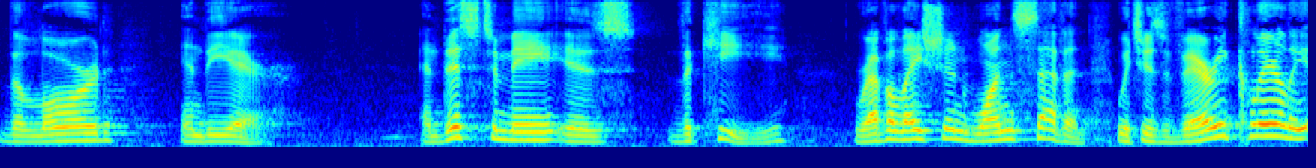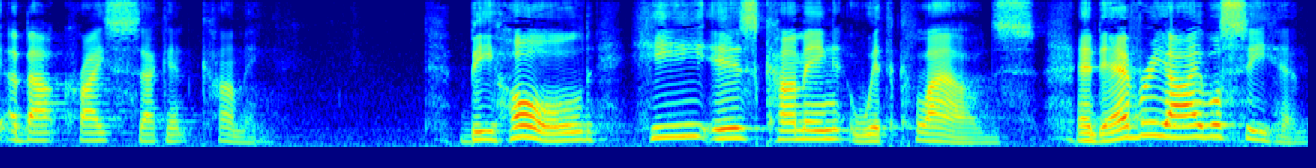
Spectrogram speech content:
the Lord in the air. And this to me is the key Revelation 1 7, which is very clearly about Christ's second coming. Behold, he is coming with clouds, and every eye will see him,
